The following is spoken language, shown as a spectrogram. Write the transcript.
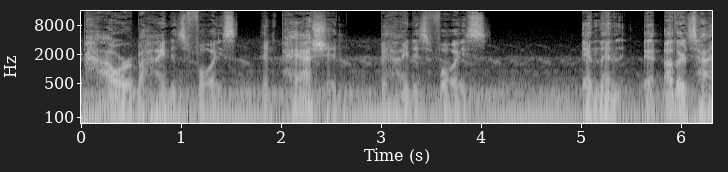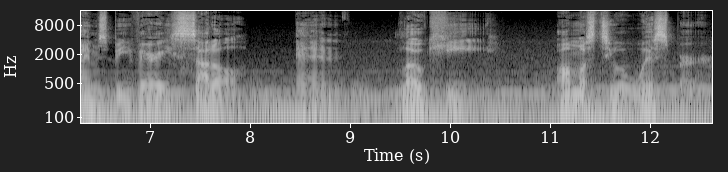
power behind his voice and passion behind his voice. And then at other times be very subtle and low key, almost to a whisper.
